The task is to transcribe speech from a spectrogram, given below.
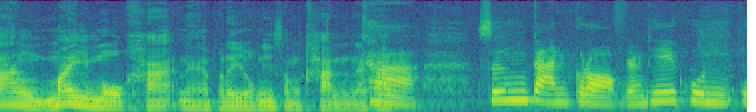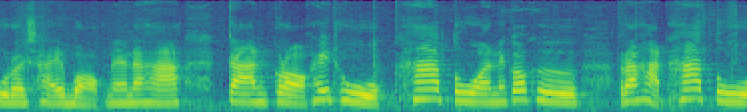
ตั้งไม่โมฆะนะประโยคนี้สำคัญนะครับค่ะ ซึ่งการกรอกอย่างที่คุณอุรชัยบอกเนี่ยนะคะ การกรอกให้ถูก 5 ตัวเนี่ยก็คือรหัส 5 ตัว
